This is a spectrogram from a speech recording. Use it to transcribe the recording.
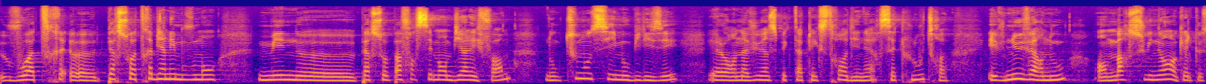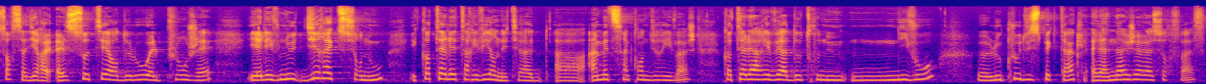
voit très, euh, perçoit très bien les mouvements, mais ne perçoit pas forcément bien les formes. Donc tout le monde s'est immobilisé. Et alors on a vu un spectacle extraordinaire. Cette loutre est venue vers nous en marsouinant en quelque sorte, c'est-à-dire elle, sautait hors de l'eau, elle plongeait, et elle est venue direct sur nous. Et quand elle est arrivée, on était à, à 1m50 du rivage, quand elle est arrivée à d'autres niveaux, euh, le clou du spectacle. Elle a nagé à la surface,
